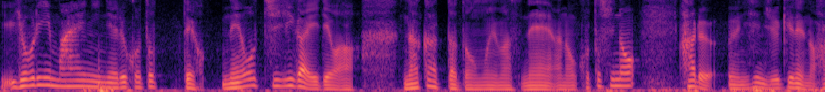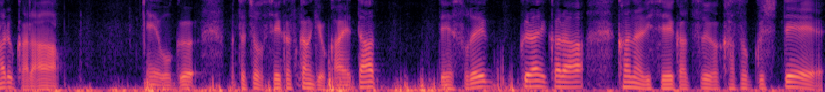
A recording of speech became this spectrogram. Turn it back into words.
より前に寝ることって寝落ち以外ではなかったと思いますね。あの、今年の春、2019年の春から、えー、僕、またちょっと生活環境を変えたで、それくらいからかなり生活が加速して、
